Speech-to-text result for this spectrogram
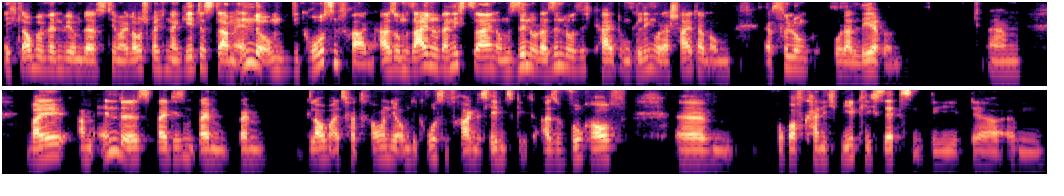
ich glaube, wenn wir um das Thema Glaube sprechen, dann geht es da am Ende um die großen Fragen, also um Sein oder Nichtsein, um Sinn oder Sinnlosigkeit, um Gelingen oder Scheitern, um Erfüllung oder Leere. Ähm, weil am Ende es bei diesem, beim, beim Glauben als Vertrauen ja um die großen Fragen des Lebens geht. Also worauf, ähm, worauf kann ich wirklich setzen? Die, der ähm,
